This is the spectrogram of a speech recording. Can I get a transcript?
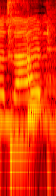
I love Malala.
